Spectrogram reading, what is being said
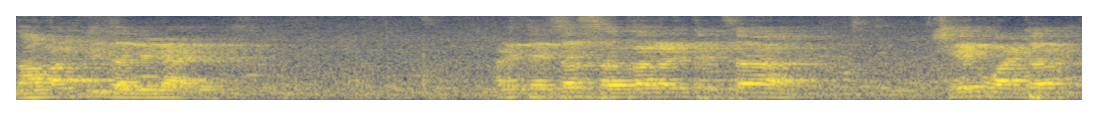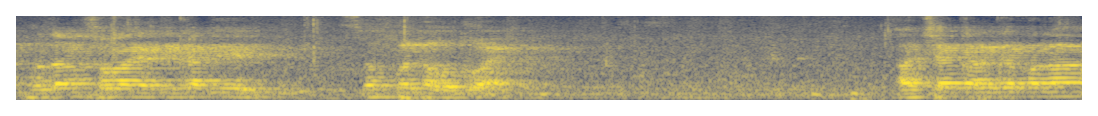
नामांकित झालेल्या आहेत. आणि त्याचा सहभाग आणि त्यांचा चेक वाटप प्रदान सोहळा या ठिकाणी संपन्न होतो आहे. आजच्या कार्यक्रमाला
